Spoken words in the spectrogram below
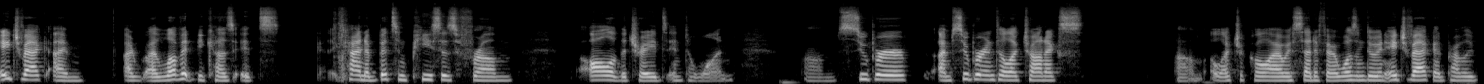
HVAC, I'm I, I love it because it's kind of bits and pieces from all of the trades into one. Um, super, I'm super into electronics, um, electrical. I always said if I wasn't doing HVAC, I'd probably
